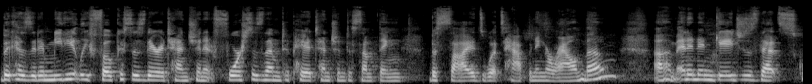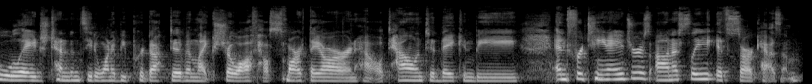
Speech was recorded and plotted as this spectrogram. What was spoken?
because it immediately focuses their attention. It forces them to pay attention to something besides what's happening around them. Um, and it engages that school age tendency to want to be productive and like show off how smart they are and how talented they can be. And for teenagers, honestly, it's sarcasm.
